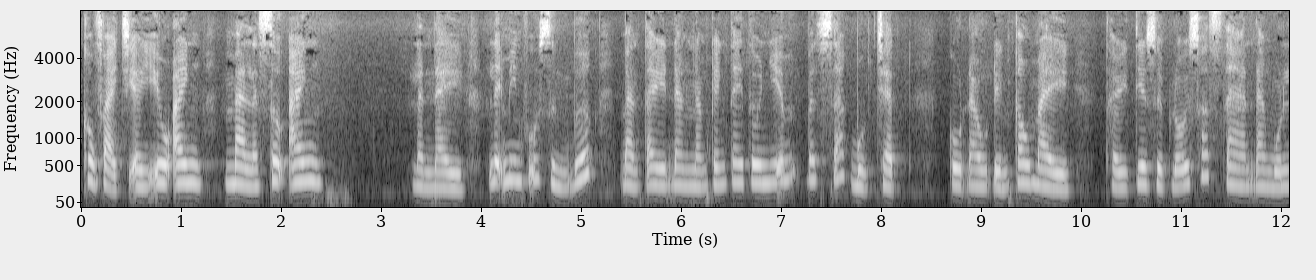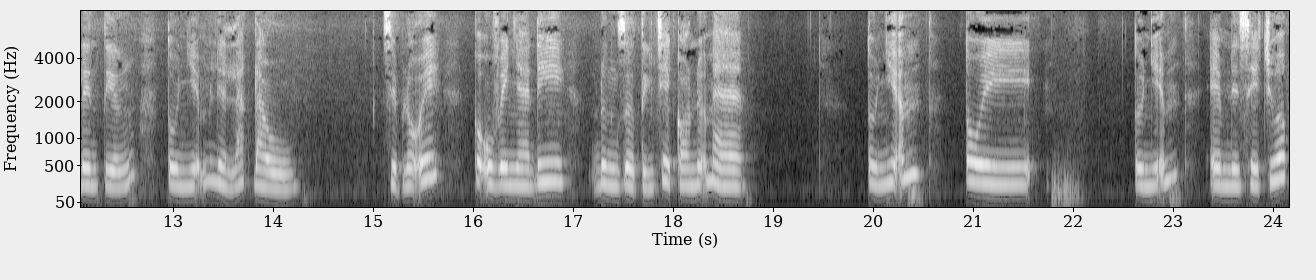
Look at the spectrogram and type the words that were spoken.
Không phải chị ấy yêu anh, mà là sợ anh. Lần này, Lệ Minh Vũ dừng bước, bàn tay đang nắm cánh tay tô nhiễm, bất giác buộc chặt. Cô đau đến cau mày. Thấy tiêu diệp lỗi xót xa đang muốn lên tiếng, tô nhiễm liền lắc đầu. Diệp lỗi, cậu về nhà đi, đừng giờ tính trẻ con nữa mà. Tô nhiễm, tôi... Tô nhiễm, em lên xe trước.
